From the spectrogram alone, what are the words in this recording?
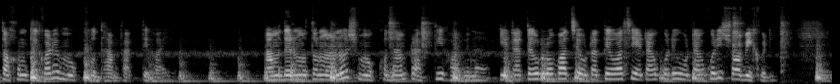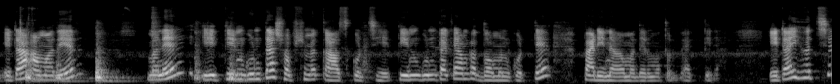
তখন কি করে? মোক্ষধাম প্রাপ্তি হয়। আমাদের মতন মানুষ মোক্ষধাম প্রাপ্তি হবে না। এটাতেও লোভ আছে, ওটাতেও আছে, এটাও করি, ওটাও করি, সবই করি। এটা আমাদের মানে এই তিন গুণটা সবসময় কাজ করছে। তিন গুণটাকে আমরা দমন করতে পারি না আমাদের মতো ব্যক্তিরা। এটাই হচ্ছে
